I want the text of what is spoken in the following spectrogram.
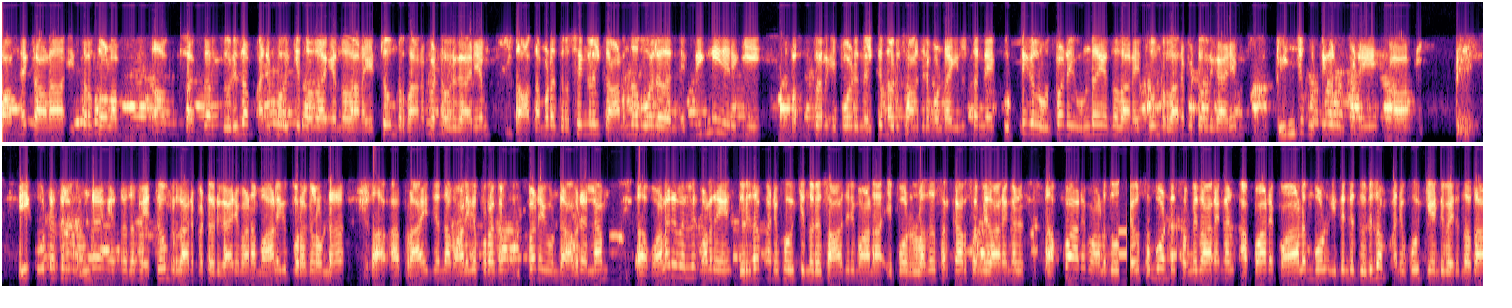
വന്നിട്ടാണ് ഇത്രത്തോളം ഭക്തർ ദുരിതം അനുഭവിക്കുന്നത് എന്നതാണ് ഏറ്റവും പ്രധാനപ്പെട്ട ഒരു കാര്യം. നമ്മുടെ ദൃശ്യങ്ങളിൽ കാണുന്ന പോലെ തന്നെ തിങ്ങി ഞെരുങ്ങി ഭക്തർ ഇപ്പോഴും നിൽക്കുന്ന ഒരു സാഹചര്യമുണ്ട്. ഇതിൽ തന്നെ കുട്ടികൾ ഉൾപ്പെടെ ഉണ്ട് എന്നതാണ് ഏറ്റവും പ്രധാനപ്പെട്ട ഒരു കാര്യം. പിഞ്ചു കുട്ടികൾ ഉൾപ്പെടെ ഈ കൂട്ടത്തിൽ ഉണ്ട് എന്നതും ഏറ്റവും പ്രധാനപ്പെട്ട ഒരു കാര്യമാണ്. മാളികപ്പുറങ്ങളുണ്ട്. പ്രായം ചെന്ന മാളികപ്പുറങ്ങൾ ഉൾപ്പെടെയുണ്ട്. അവരെല്ലാം വളരെ വളരെ ദുരിതം അനുഭവിക്കുന്ന ഒരു സാഹചര്യമാണ് ഇപ്പോഴുള്ളത്. സർക്കാർ സംവിധാനങ്ങൾ അപ്പാടെ പാളുന്നു. ദേവസ്വം ബോർഡ് സംവിധാനങ്ങൾ അപ്പാടെ പാളുമ്പോൾ ഇതിന്റെ ദുരിതം അനുഭവിക്കേണ്ടി വരുന്നത്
